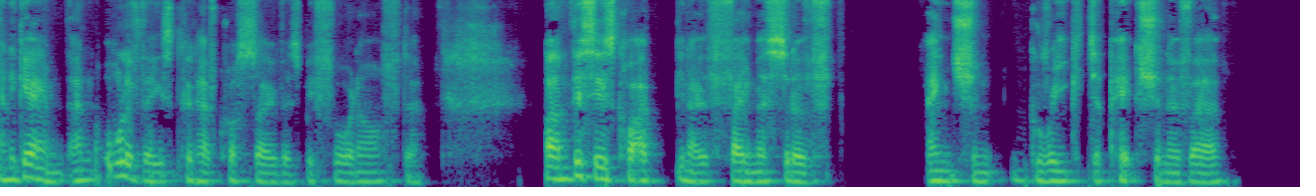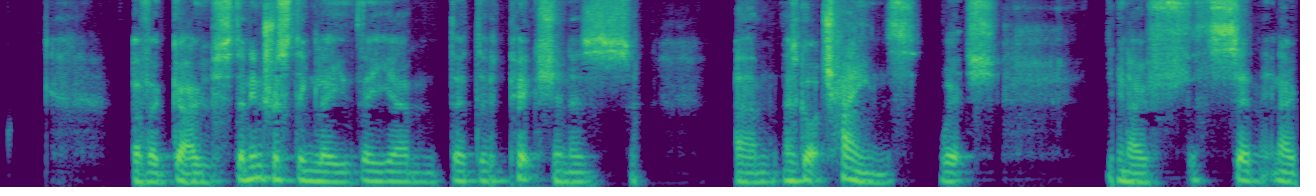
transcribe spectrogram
and again, and all of these could have crossovers before and after. Um, this is quite a you know famous sort of ancient Greek depiction of a of a ghost, and interestingly, the um, the depiction has um, has got chains, which you know you know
